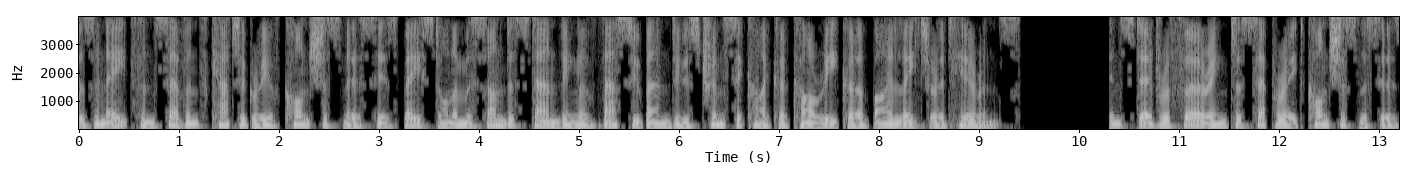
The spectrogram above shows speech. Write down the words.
as an eighth and seventh category of consciousness is based on a misunderstanding of Vasubandhu's Trimsikaika Karika by later adherents. Instead referring to separate consciousnesses,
